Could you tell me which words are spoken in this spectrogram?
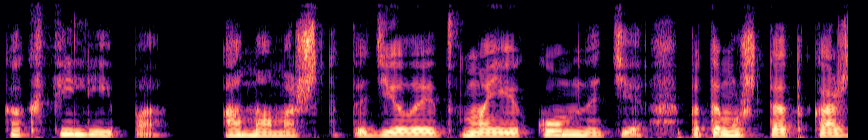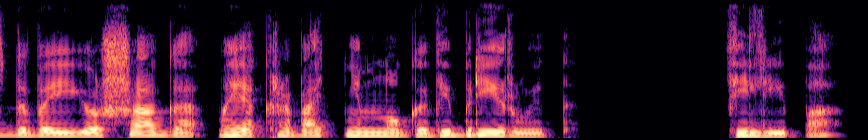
как Филиппа. А мама что-то делает в моей комнате, потому что от каждого ее шага моя кровать немного вибрирует. Филиппа.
